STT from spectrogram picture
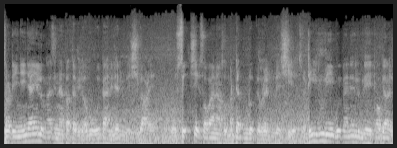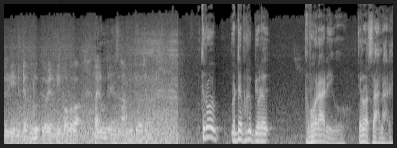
ဆိုတော့ဒီငင်းချမ်းရေးလုပ်ငန်းစဉ်နဲ့ပတ်သက်ပြီးတော့အခုဝေဖန်နေတဲ့လူတွေရှိပါတယ်ဟိုရှေ့စောပိုင်းနောက်ဆိုမတက်ဘူးလို့ပြောတဲ့လူတွေရှိတယ်ဆိုတော့ဒီလူတွေဝေဖန်တဲ့လူတွေထောက်ပြတဲ့လူတွေမတက်ဘူးလို့ပြောတဲ့လူတွေပေါ့ကောဘယ်လိုသတင်းစကားမျိုးပြောကြမှာလဲသူတို့မတက်ဘူးလို့ပြောတဲ့သဘောထားတွေကိုကျွန်တော်စာနာတယ်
